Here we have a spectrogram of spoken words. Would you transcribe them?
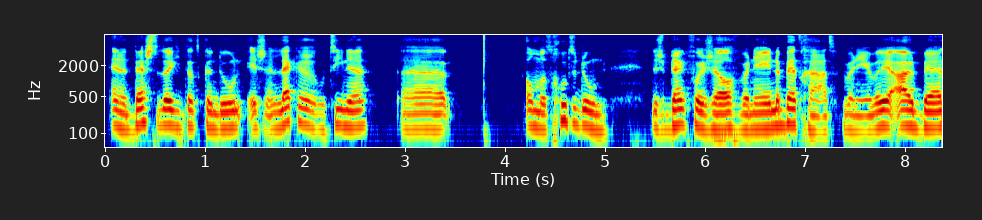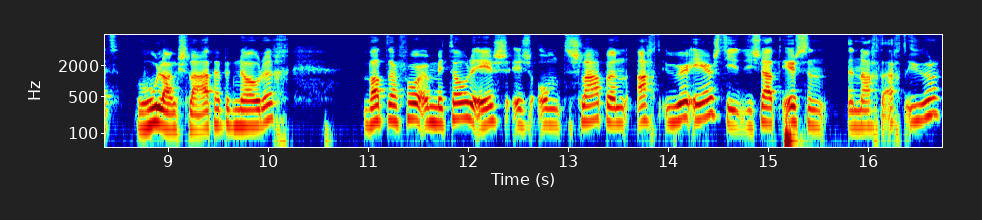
En het beste dat je dat kunt doen is een lekkere routine uh, om dat goed te doen. Dus bedenk voor jezelf wanneer je naar bed gaat. Wanneer wil je uit bed? Hoe lang slaap heb ik nodig? Wat daarvoor een methode is, is om te slapen 8 uur eerst. Je, slaapt eerst een, nacht 8 uur.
